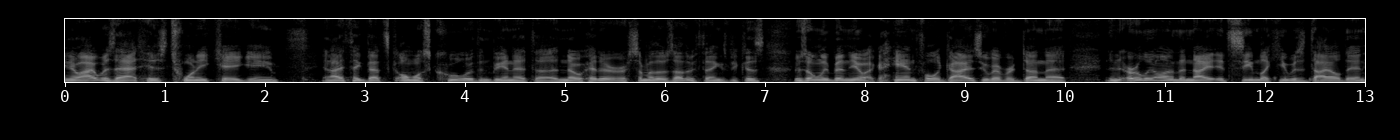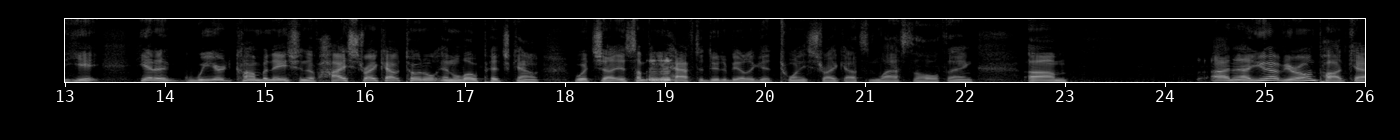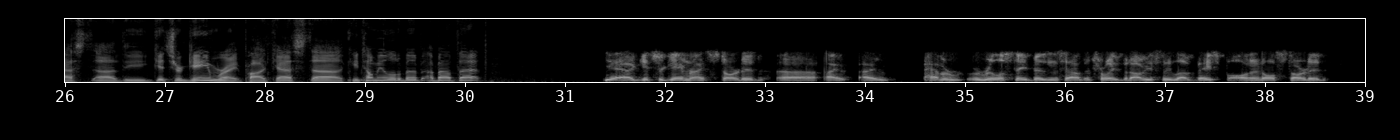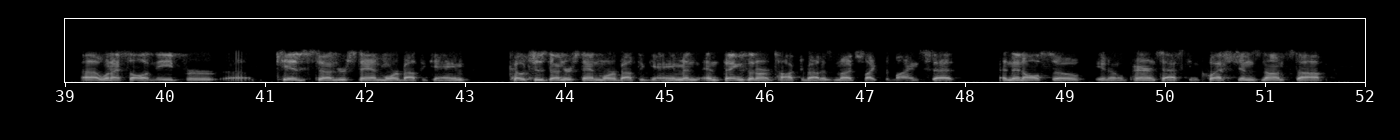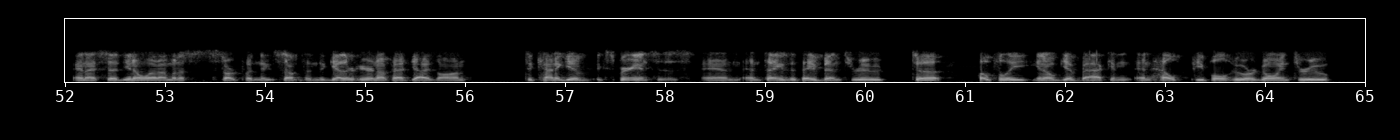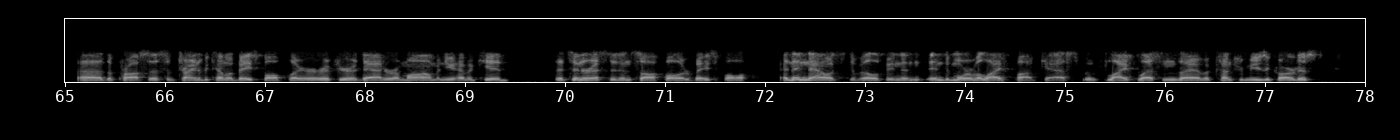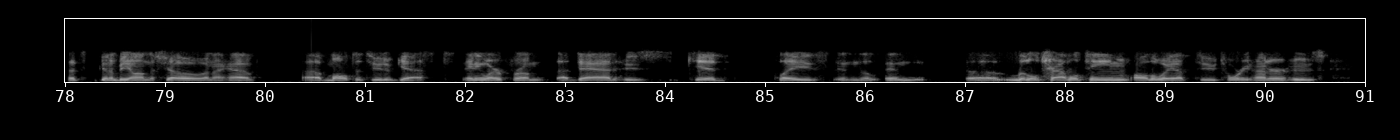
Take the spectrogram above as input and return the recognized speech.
you know, I was at his 20K game, and I think that's almost cooler than being at a no hitter or some of those other things because there's only been, you know, like a handful of guys who've ever done that. And early on in the night, it seemed like he was dialed in. He he had a weird combination of high strikeout total and low pitch count, which uh, is something mm-hmm. you have to do to be able to get 20 strikeouts and last the whole thing. Um, uh, now you have your own podcast, uh, the Get Your Game Right podcast. Uh, can you tell me a little bit about that? Yeah, Get Your Game Right started. Uh, I, I have a, a, real estate business out in Detroit, but obviously love baseball, and it all started uh, when I saw a need for uh, kids to understand more about the game, coaches to understand more about the game, and, and things that aren't talked about as much, like the mindset, and then also you know parents asking questions nonstop. And I said, you know what, I'm going to start putting something together here. And I've had guys on to kind of give experiences and and things that they've been through to hopefully you know give back and and help people who are going through uh, the process of trying to become a baseball player. Or if you're a dad or a mom and you have a kid that's interested in softball or baseball. And then now it's developing in, into more of a life podcast with life lessons. I have a country music artist that's going to be on the show, and I have a multitude of guests anywhere from a dad whose kid plays in the in a little travel team all the way up to Torii Hunter, who's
